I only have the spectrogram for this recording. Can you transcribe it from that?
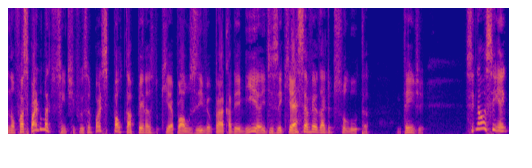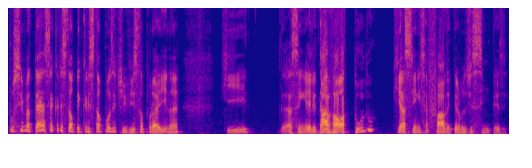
não faz parte do método científico. Você não pode se pautar apenas do que é plausível para a academia e dizer que essa é a verdade absoluta, entende? Senão, assim, é impossível até ser cristão. Tem cristão positivista por aí, né? Que, assim, ele dá aval a tudo que a ciência fala em termos de síntese.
